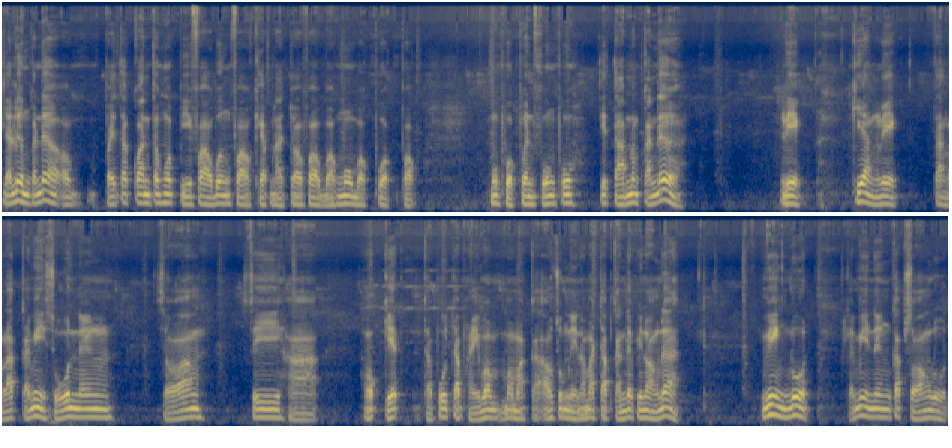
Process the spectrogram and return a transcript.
อย่าเริ่มกันเด้อเอาไปตะกอนตะหัวปีฝ่าวเบิ้งฝ่าวแคบหน้าจอฝ่าวบอกมู่บอกพวกพอกมู่พวกเพื่อนฝูงผู้ติดตามน้ำกันเด้อเลขเคียงเลขตั้งรักก็มีศูนย์หนึ่งสองสี่ห้าหกเจ็ดถ้าผู้จับให้ว่ามามักก็เอาซุ่มนี่นะมาจับกันเด้อพี่น้องเด้อ วิ่งรูดก็มีหนึ่งกับสองรูด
